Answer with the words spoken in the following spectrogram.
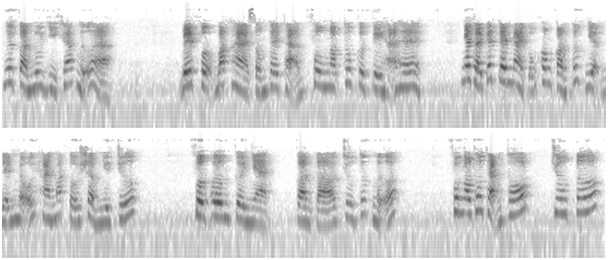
ngươi còn nuôi gì khác nữa à? Biết phượng bắc hà sống thê thảm, phù ngọc thu cực kỳ hả hê. Nghe thấy cái tên này cũng không còn tức giận đến nỗi hai mắt tối sầm như trước. Phượng ương cười nhạt, còn có chu tước nữa. Phù ngọc thu thẳng thốt, chu tước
